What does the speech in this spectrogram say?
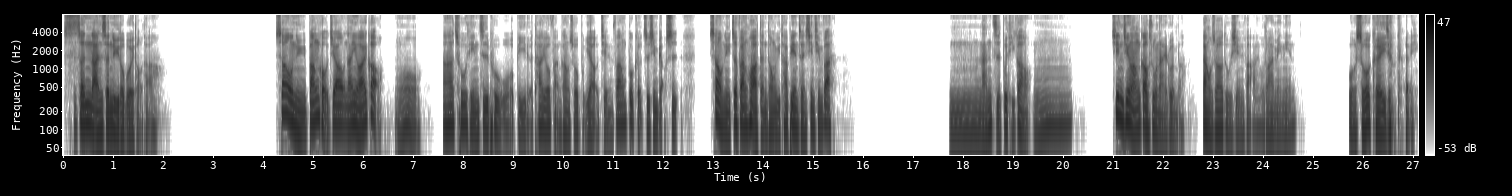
深蓝深绿都不会投他。少女帮口交，男友挨告哦。他出庭自曝我逼的，他有反抗说不要，检方不可置信表示，少女这番话等同于他变成性侵犯。嗯，男子不提告，嗯，性侵好像告诉哪一轮吧？但我说要读刑法，我都还没念。我说可以就可以。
